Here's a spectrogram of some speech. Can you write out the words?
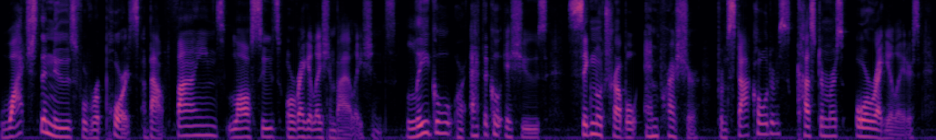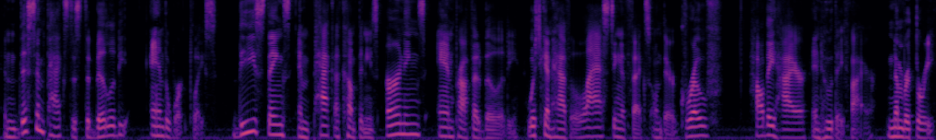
watch the news for reports about fines, lawsuits, or regulation violations. Legal or ethical issues signal trouble and pressure from stockholders, customers, or regulators, and this impacts the stability and the workplace. These things impact a company's earnings and profitability, which can have lasting effects on their growth, how they hire, and who they fire. Number three,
